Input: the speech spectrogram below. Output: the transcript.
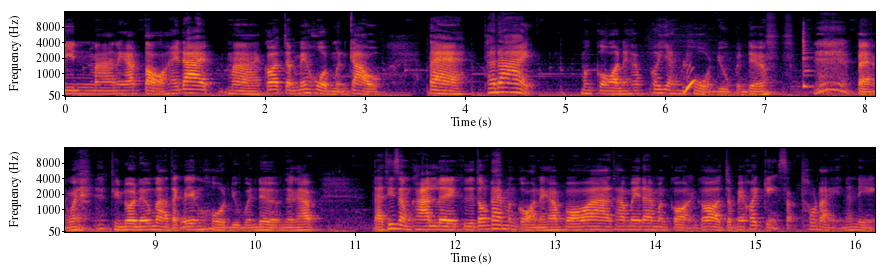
ดินมานะครับ ต่อให้ได้มาก็จะไม่โหดเหมือนเก่า แต่ถ้าได้มังกรนะครับก็ยังโหดอยู่เหมือนเดิม แปลกไหมถึงโดนเนิร์ฟมาแต่ก็ยังโหดอยู่เหมือนเดิมนะครับแต่ที่สำคัญเลยคือต้องได้มังกรนะครับ เพราะว่าถ้าไม่ได้มังกรก็จะไม่ค่อยเก่งสักเท่าไหร่นั่นเอง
